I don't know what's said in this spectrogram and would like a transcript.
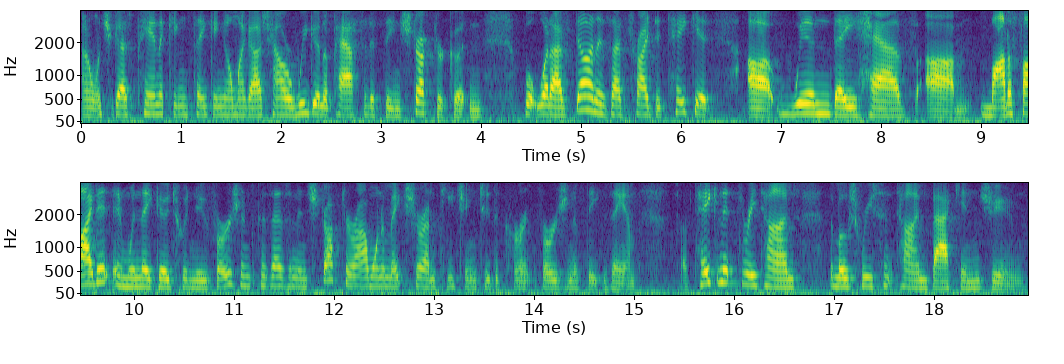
I don't want you guys panicking, thinking, oh my gosh, how are we going to pass it if the instructor couldn't? But what I've done is I've tried to take it uh, when they have um, modified it and when they go to a new version, because as an instructor, I want to make sure I'm teaching to the current version of the exam. So I've taken it three times, the most recent time back in June.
